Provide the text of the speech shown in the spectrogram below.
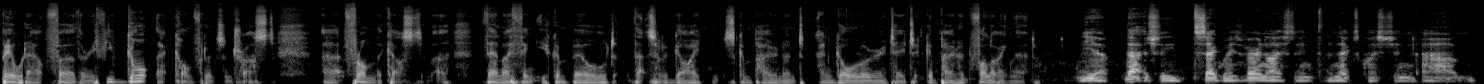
build out further. If you've got that confidence and trust uh, from the customer, then I think you can build that sort of guidance component and goal orientated component following that. Yeah, that actually segues very nicely into the next question. Um,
